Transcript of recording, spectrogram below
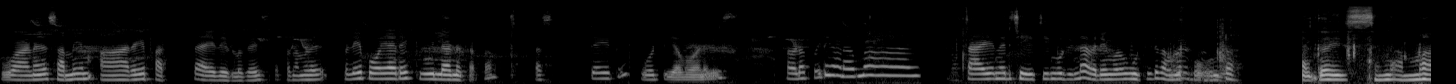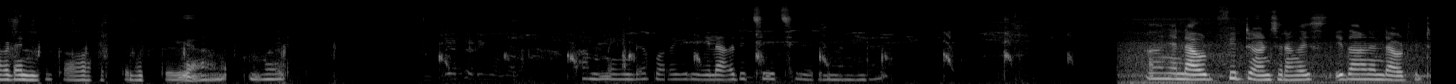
പോവാണ്. സമയം ആറ് പത്തായതേ ഉള്ളൂ ഗൈസ് അപ്പോൾ നമ്മൾ ഇപ്പോഴേ പോയാലേ ക്യൂ ഇല്ലാണ്ട് നിൽക്കാം അപ്പം ഫസ്റ്റായിട്ട് വോട്ട് ചെയ്യാൻ പോവാണ് ഗൈസ് അവിടെ പോയിട്ട് കാണാം. ബൈ താഴെ നിന്നൊരു ചേച്ചിയും കൂടി ഉണ്ട്. അവരെയും കൂടെ കൂട്ടിയിട്ട് നമ്മൾ പോകും കേട്ടോ ഗൈസ് എന്റെ അമ്മ അവിടെ എനിക്ക് കാത്ത് നിൽക്കുകയാണ് അമ്മ വരും. അമ്മയുടെ പുറകിൽ ലീലാവതി ചേച്ചി വരുന്നുണ്ട്. ഞാൻ എന്റെ ഔട്ട്ഫിറ്റ് കാണിച്ചു തരാം ഗൈസ് ഇതാണ് എന്റെ ഔട്ട്ഫിറ്റ്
